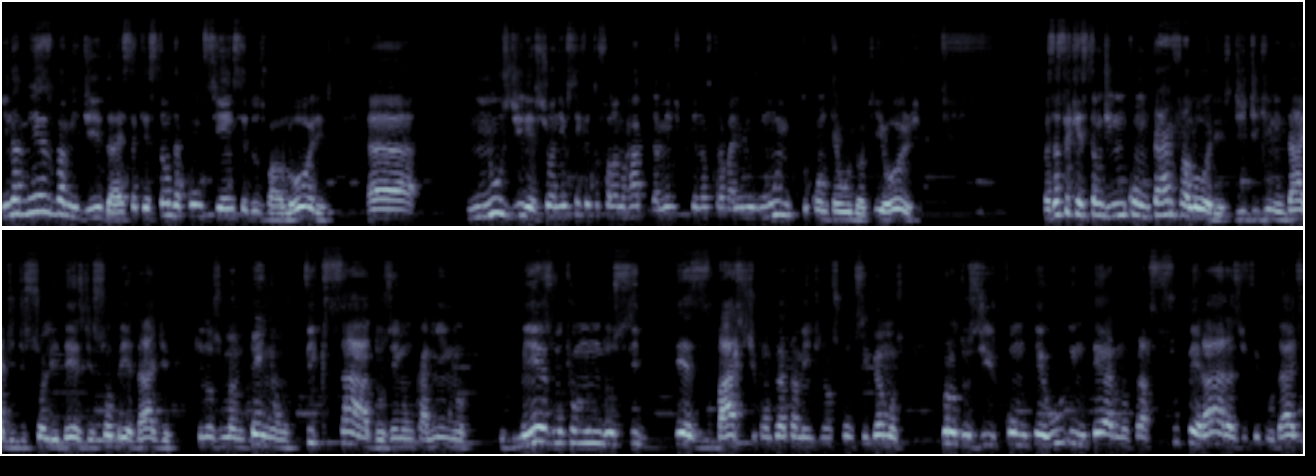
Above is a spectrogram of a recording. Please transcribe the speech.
E na mesma medida, essa questão da consciência dos valores uh, nos direciona. Eu sei que eu estou falando rapidamente porque nós trabalhamos muito conteúdo aqui hoje. Mas essa questão de encontrar valores de dignidade, de solidez, de sobriedade, que nos mantenham fixados em um caminho que, mesmo que o mundo se desbaste completamente, nós consigamos produzir conteúdo interno para superar as dificuldades,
